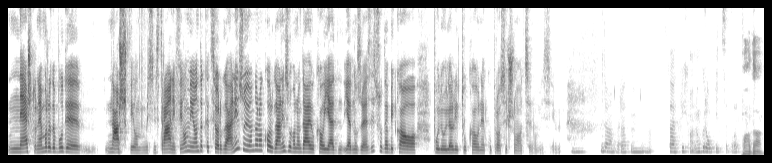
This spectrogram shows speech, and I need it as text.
nešto ne mora da bude naš film, mislim strani film i onda kad se organizuju, onda onako organizovano daju kao jed, jednu zvezdicu da bi kao poljuljali tu kao neku prosječnu ocenu, mislim. Da, vjerojatno ima takvih ono grupica potom. Pa da,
